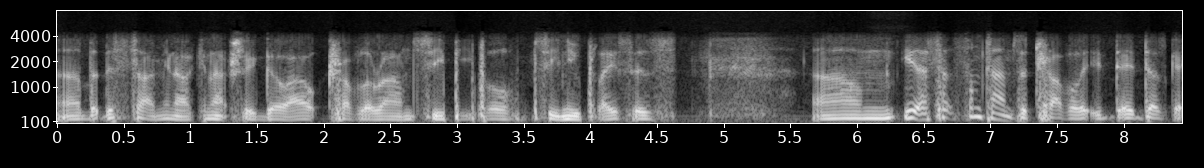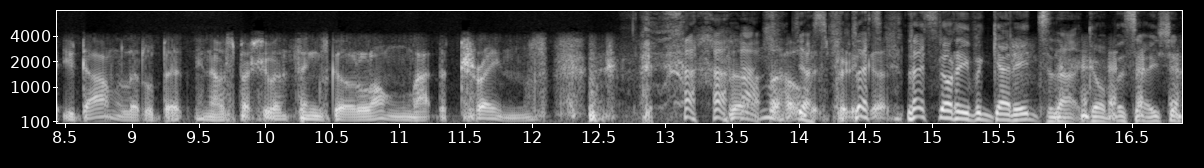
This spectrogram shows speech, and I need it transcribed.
Uh, but this time, you know, I can actually go out, travel around, see people, see new places. Um, yeah, so sometimes the travel it, it does get you down a little bit, you know, especially when things go along like the trains. the whole, Yes, let's, good. let's not even get into that conversation.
